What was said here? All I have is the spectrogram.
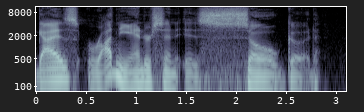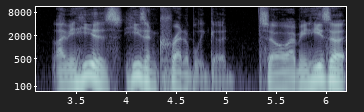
Guys, Rodney Anderson is so good. I mean, he is he's incredibly good. So I mean, he's a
